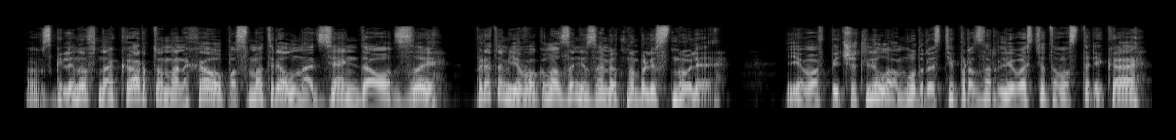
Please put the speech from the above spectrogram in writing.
Взглянув на карту, Манхао посмотрел на Дзянь Дао Цзы, при этом его глаза незаметно блеснули. Его впечатлила мудрость и прозорливость этого старика.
